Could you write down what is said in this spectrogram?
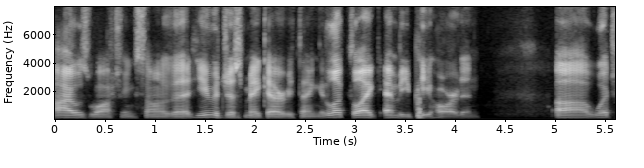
I was watching some of it, he would just make everything. It looked like MVP Harden, uh, which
